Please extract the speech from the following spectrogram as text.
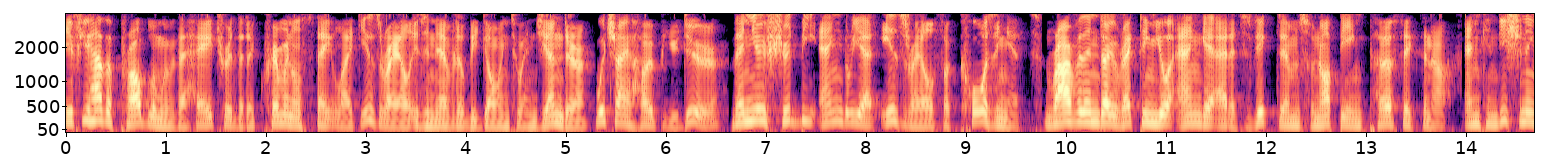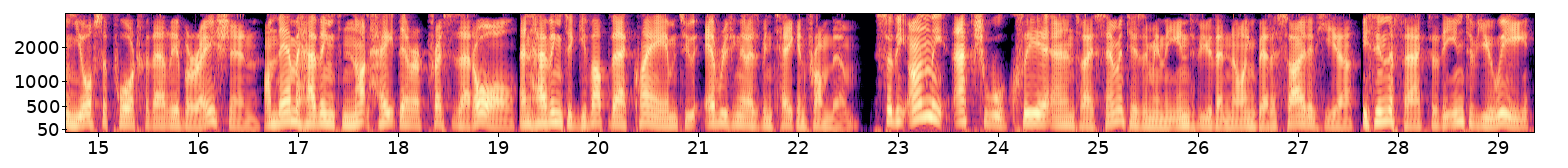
If you have a problem with the hatred that a criminal state like Israel is inevitably going to engender, which I hope you do, then you should be angry at Israel for causing it, rather than directing your anger at its victims for not being perfect enough, and conditioning your support for their liberation on them having to not hate their oppressors at all, and having to give up their claim to everything that has been taken from them. So the only actual clear anti-Semitism in the interview that Knowing Better cited here is in the fact that the interviewee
